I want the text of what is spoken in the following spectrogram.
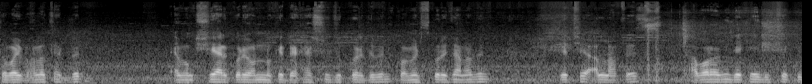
সবাই ভালো থাকবেন এবং শেয়ার করে অন্যকে দেখার সুযোগ করে দেবেন, কমেন্টস করে জানাবেন। আছে, আল্লাহ হাফেজ। আবার আমি দেখিয়ে দিচ্ছি একটি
